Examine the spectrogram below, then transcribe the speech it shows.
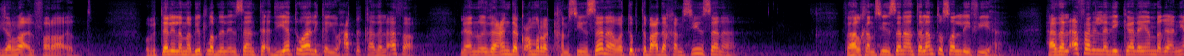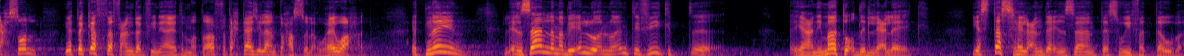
جراء الفرائض. وبالتالي لما بيطلب من الإنسان تأديتها لكي يحقق هذا الأثر لأنه إذا عندك عمرك خمسين سنة وتبت بعد خمسين سنة فهالخمسين سنة أنت لم تصلي فيها؟ هذا الأثر الذي كان ينبغي أن يحصل يتكثف عندك في نهاية المطاف فتحتاج إلى أن تحصله. هي واحد. اثنين الإنسان لما بيقول له أنه أنت فيك يعني ما تقضي اللي عليك يستسهل عند إنسان تسويف التوبة.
